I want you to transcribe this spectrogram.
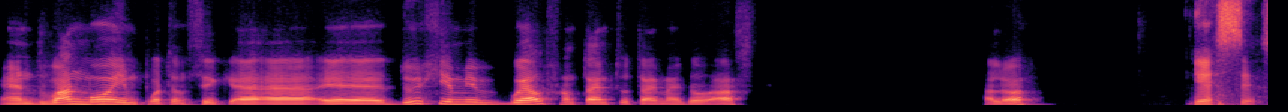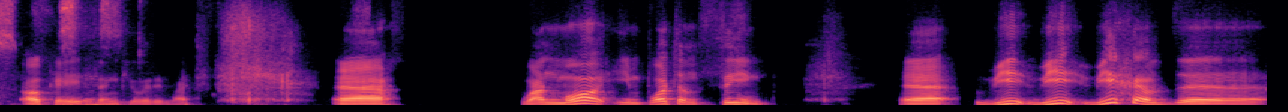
and one more important thing, uh, uh, do you hear me well from time to time? I will ask. Hello? Yes, yes. Okay, Yes. thank you very much. Uh, one more important thing. Uh, we, we, we have the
